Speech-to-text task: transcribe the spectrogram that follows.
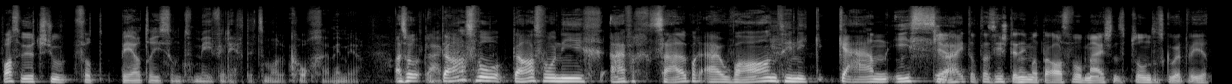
was würdest du für Beatrice und mich vielleicht jetzt mal kochen, wenn wir also das, wo, das, wo ich einfach selber auch wahnsinnig gern isse, ja. leider, das ist dann immer das, was meistens besonders gut wird,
